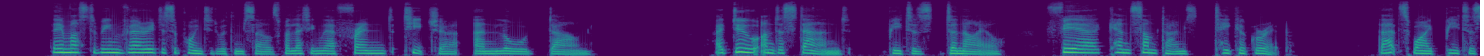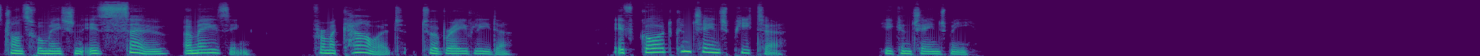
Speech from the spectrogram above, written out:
They must have been very disappointed with themselves for letting their friend, teacher, and Lord down. I do understand Peter's denial. fear can sometimes take a grip. That's why Peter's transformation is so amazing. From a coward to a brave leader. If God can change Peter, he can change me.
